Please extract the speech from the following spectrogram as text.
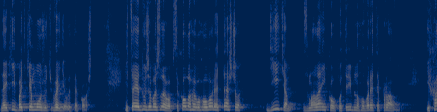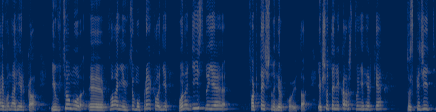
на який батьки можуть виділити кошти. І це є дуже важливо. Психологи говорять те, що дітям з маленького потрібно говорити правду. І хай вона гірка. І в цьому е, плані, в цьому прикладі, вона дійсно є фактично гіркою. Так. Якщо те лікарство є гірке, то скажіть,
